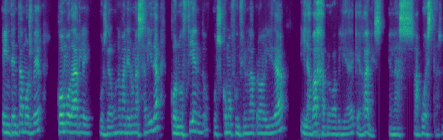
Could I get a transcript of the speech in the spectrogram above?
e intentamos ver cómo darle pues de alguna manera una salida conociendo pues cómo funciona la probabilidad y la baja probabilidad de que ganes en las apuestas.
